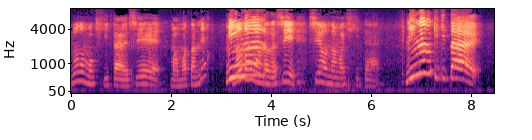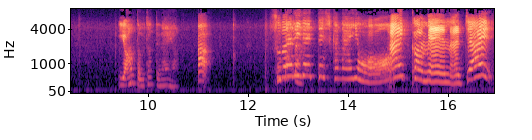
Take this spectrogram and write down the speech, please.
ののも聞きたいしまあまたね。みんな。ののもだしシオンのも聞きたみんなも聞きたい。いいやあんた歌ってないやん。あそうだ二っ人でってしかないよ。たはいごめんなさい。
